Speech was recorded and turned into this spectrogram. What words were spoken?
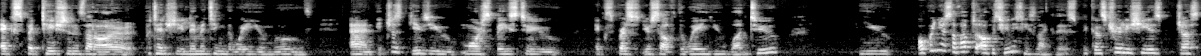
expectations that are potentially limiting the way you move, and it just gives you more space to express yourself the way you want to, you open yourself up to opportunities like this because truly she is just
